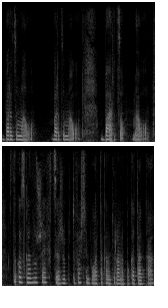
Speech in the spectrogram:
bardzo mało. bardzo mało. Bardzo mało. Z tego względu, że chcę, żeby to właśnie była taka naturalna pogadanka,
